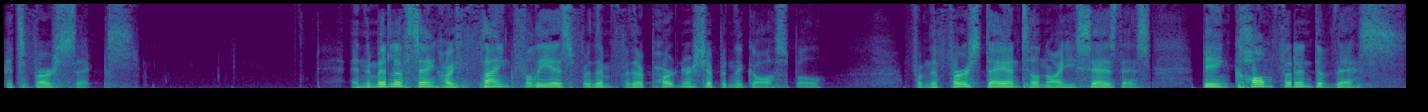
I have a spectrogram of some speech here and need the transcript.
It's verse 6. In the middle of saying how thankful he is for them for their partnership in the gospel, from the first day until now, he says this being confident of this,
